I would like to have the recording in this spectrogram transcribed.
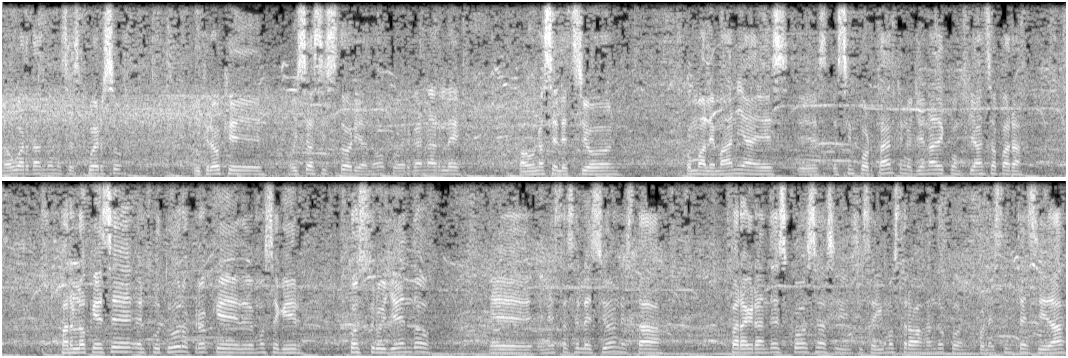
no guardándonos esfuerzo. Y creo que hoy se hace historia, ¿no? Poder ganarle a una selección como Alemania es, es, es importante, nos llena de confianza para, para lo que es eh, el futuro. Creo que debemos seguir construyendo eh, en esta selección. Está para grandes cosas y si seguimos trabajando con, con esta intensidad,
